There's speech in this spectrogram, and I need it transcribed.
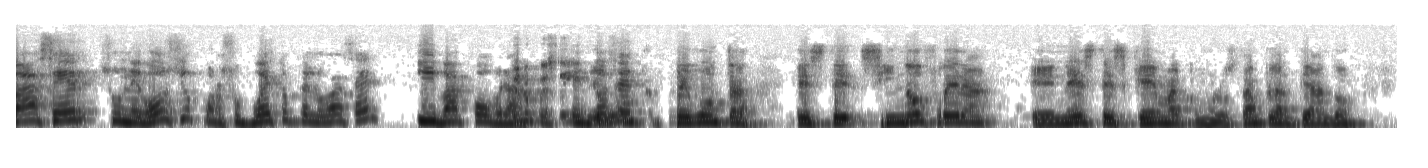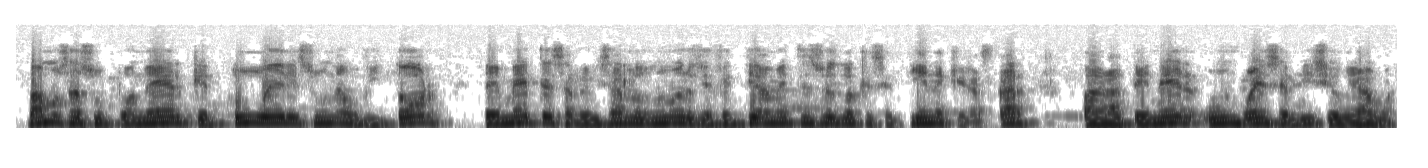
Va a hacer su negocio, por supuesto que lo va a hacer, y va a cobrar. Bueno, pues Entonces, pregunta, este, si no fuera en este esquema como lo están planteando, vamos a suponer que tú eres un auditor, te metes a revisar los números y efectivamente eso es lo que se tiene que gastar para tener un buen servicio de agua.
